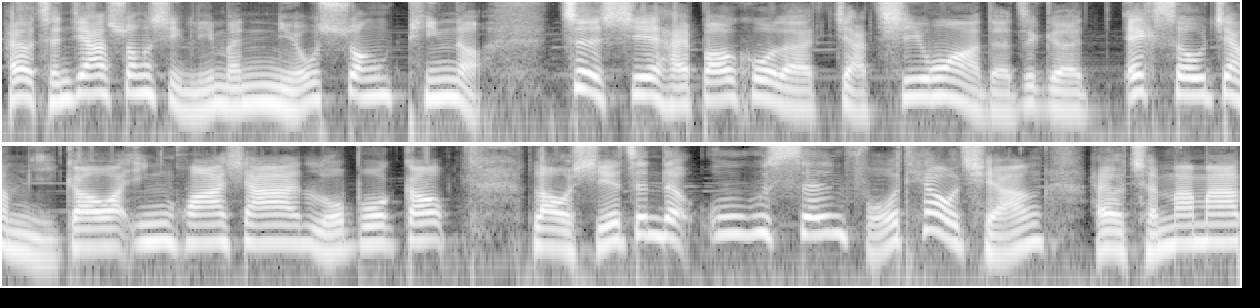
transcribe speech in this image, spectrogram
还有陈家双喜临门牛双拼呢，这些还包括了假期旺的这个 XO 酱米糕啊，樱花虾萝卜糕，老协珍的乌参佛跳墙，还有陈妈妈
